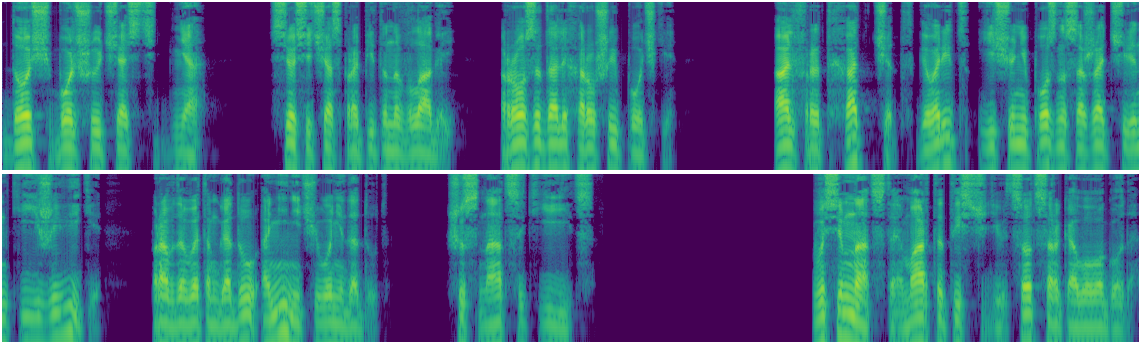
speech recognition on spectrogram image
Дождь большую часть дня. Все сейчас пропитано влагой. Розы дали хорошие почки. Альфред Хатчет говорит, еще не поздно сажать черенки ежевики. Правда, в этом году они ничего не дадут. 16 яиц. 18 марта 1940 года.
